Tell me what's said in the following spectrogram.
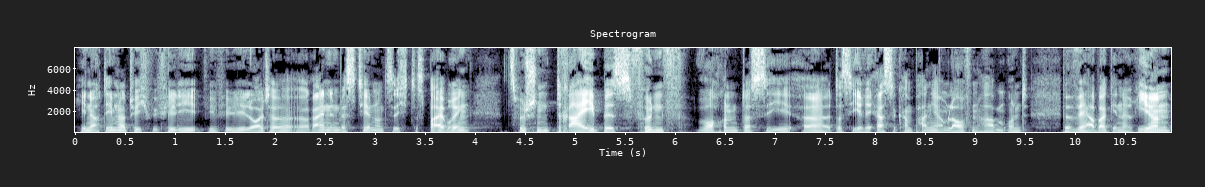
je nachdem natürlich, wie viel die, wie viel die Leute äh, rein investieren und sich das beibringen, zwischen drei bis fünf Wochen, dass sie, äh, dass sie ihre erste Kampagne am Laufen haben und Bewerber generieren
